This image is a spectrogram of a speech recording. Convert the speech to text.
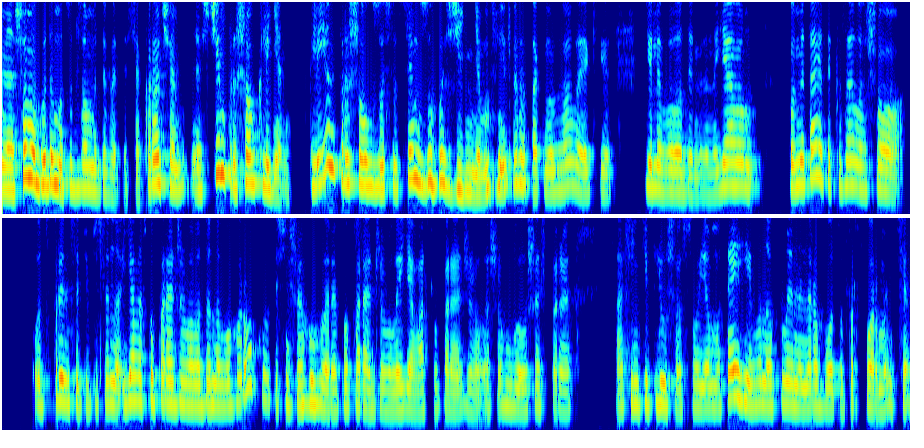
Е, Що ми будемо тут з вами дивитися? Коротше, е, з чим прийшов клієнт? Клієнт прийшов з ось цим зубожінням, його так назвала, як Юлія Володимирівна. Я вам пам'ятаєте, казала, що от, в принципі, після я вас попереджувала до Нового року, точніше, гуглери попереджували, я вас попереджувала, що Google щось перефінтіплюшив в своєму тегі, воно вплине на роботу перформансів.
